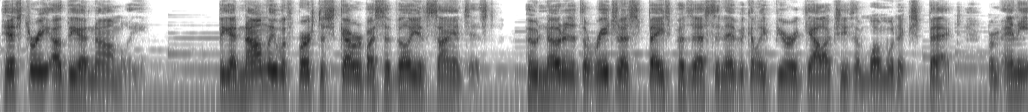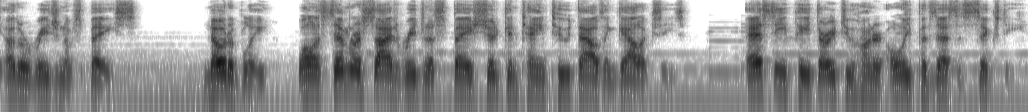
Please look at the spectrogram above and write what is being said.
History of the Anomaly The anomaly was first discovered by civilian scientists, who noted that the region of space possessed significantly fewer galaxies than one would expect from any other region of space. Notably, while a similar-sized region of space should contain 2,000 galaxies, SCP-3200 only possesses 60.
